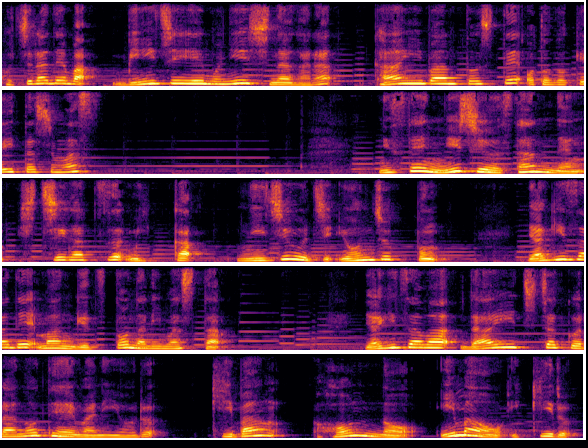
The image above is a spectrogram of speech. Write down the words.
こちらでは BGM にしながら簡易版としてお届けいたします。2023年7月3日20時40分、ヤギ座で満月となりました。ヤギ座は第一チャクラのテーマによる基盤、本能、今を生きる、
